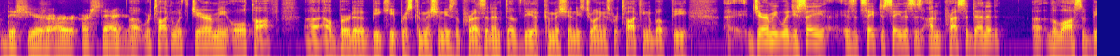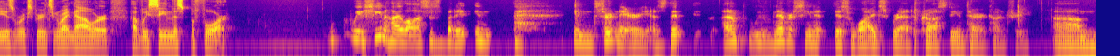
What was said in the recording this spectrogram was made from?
this year are, are staggering. Uh, we're talking with Jeremy Olthof, uh, Alberta Beekeepers Commission. He's the president of the uh, commission. He's joining us. We're talking about the. Uh, Jeremy, would you say, is it safe to say this is unprecedented, uh, the loss of bees we're experiencing right now, or have we seen this before? We've seen high losses, but it, in in certain areas that I don't we've never seen it this widespread across the entire country. Um,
